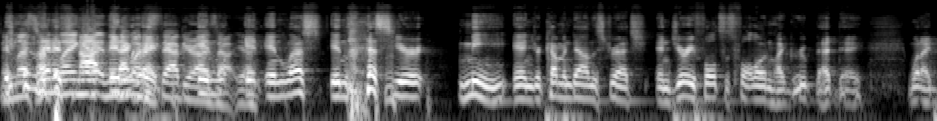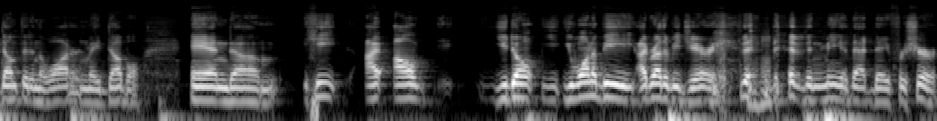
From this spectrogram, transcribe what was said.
Unless you're playing not it and then you want to stab your eyes Un- out. Yeah. un- unless unless you're me and you're coming down the stretch, and Jerry Foltz was following my group that day when I dumped it in the water and made double, and um, he I I'll you don't you, you want to be I'd rather be Jerry than, Mm-hmm. than me at that day for sure,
